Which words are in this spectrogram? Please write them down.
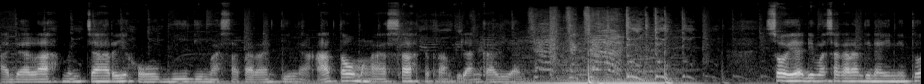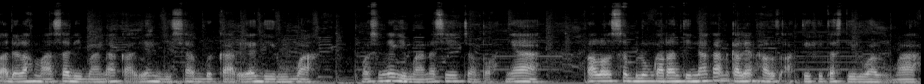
adalah mencari hobi di masa karantina atau mengasah keterampilan kalian. So ya di masa karantina ini tuh adalah masa di mana kalian bisa berkarya di rumah. Maksudnya gimana sih contohnya? Kalau sebelum karantina kan kalian harus aktivitas di luar rumah.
